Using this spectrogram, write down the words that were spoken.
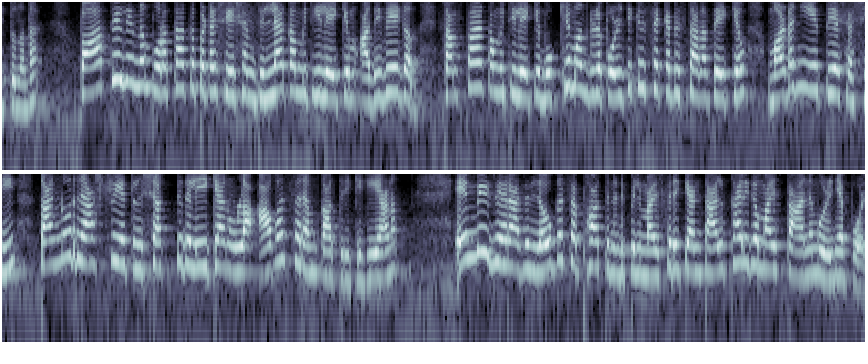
എത്തുന്നത്. പാർട്ടിയിൽ നിന്നും പുറത്താക്കപ്പെട്ട ശേഷം ജില്ലാ കമ്മിറ്റിയിലേക്കും അതിവേഗം സംസ്ഥാന കമ്മിറ്റിയിലേക്കും മുഖ്യമന്ത്രിയുടെ പൊളിറ്റിക്കൽ സെക്രട്ടറി സ്ഥാനത്തേക്കും മടങ്ങിയെത്തിയ ശശി കണ്ണൂർ രാഷ്ട്രീയത്തിൽ ശക്തി തെളിയിക്കാനുള്ള അവസരം കാത്തിരിക്കുകയാണ്. എം വി ജയരാജൻ ലോക്സഭാ തെരഞ്ഞെടുപ്പിൽ മത്സരിക്കാൻ താൽക്കാലികമായി സ്ഥാനമൊഴിഞ്ഞപ്പോൾ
